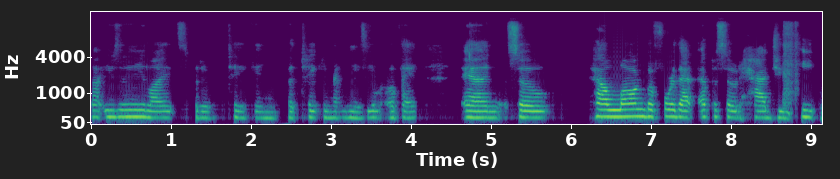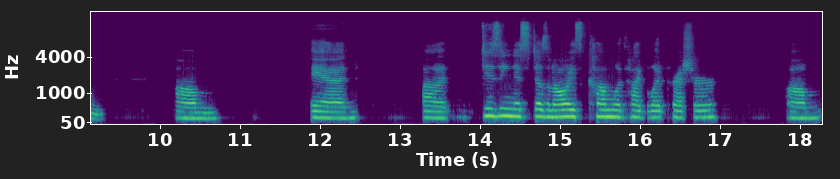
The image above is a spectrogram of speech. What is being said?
not using any lights, but taken, but taking magnesium, okay. And so how long before that episode had you eaten? Um, and uh, dizziness doesn't always come with high blood pressure um,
